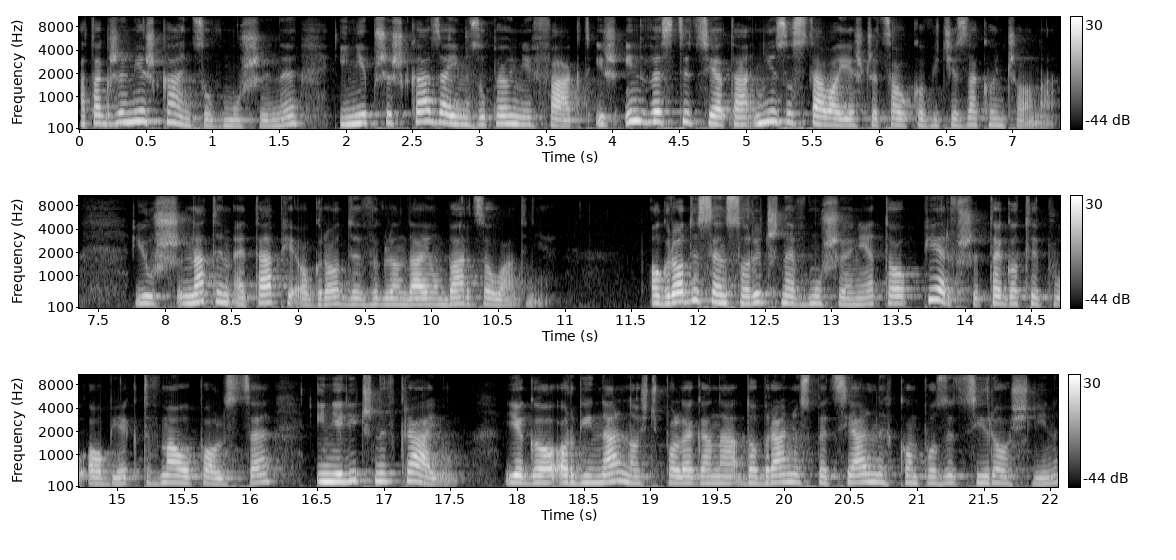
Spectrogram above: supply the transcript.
a także mieszkańców Muszyny i nie przeszkadza im zupełnie fakt, iż inwestycja ta nie została jeszcze całkowicie zakończona. Już na tym etapie ogrody wyglądają bardzo ładnie. Ogrody sensoryczne w Muszynie to pierwszy tego typu obiekt w Małopolsce i nieliczny w kraju. Jego oryginalność polega na dobraniu specjalnych kompozycji roślin,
